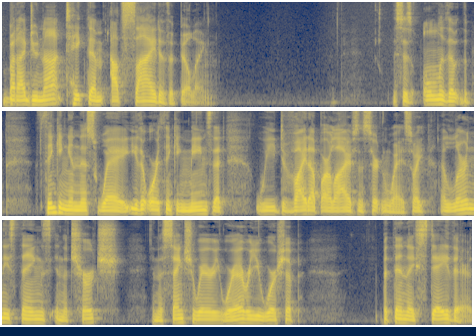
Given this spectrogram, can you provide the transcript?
but I do not take them outside of the building. This is only the, the thinking in this way, either or thinking means that we divide up our lives in certain ways. So I, I learn these things in the church, in the sanctuary, wherever you worship, but then they stay there.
